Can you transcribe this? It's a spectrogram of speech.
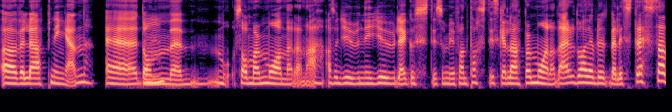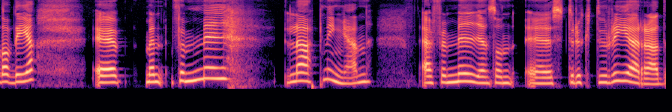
över löpningen eh, de mm. Eh, sommarmånaderna, alltså juni, juli, augusti som är fantastiska löparmånader. Då hade jag blivit väldigt stressad av det. Eh, men för mig, löpningen är för mig en sån eh, strukturerad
